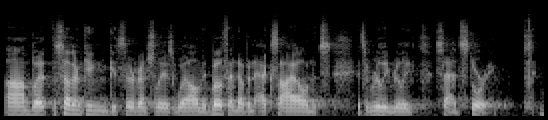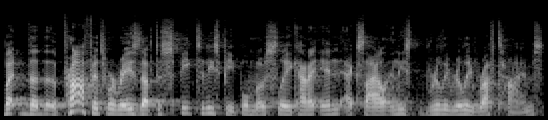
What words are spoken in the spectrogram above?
um, but the southern kingdom gets there eventually as well. They both end up in exile, and it's, it's a really, really sad story. But the, the prophets were raised up to speak to these people, mostly kind of in exile in these really, really rough times.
